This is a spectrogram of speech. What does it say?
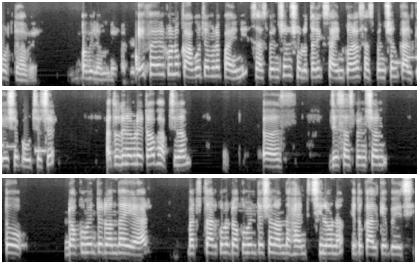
করতে হবে, অবিলম্বে। এফআইআর কোনো কাগজ আমরা পাইনি সাসপেনশন ষোলো তারিখ সাইন করা সাসপেনশন কালকে এসে পৌঁছেছে। এতদিন আমরা এটাও ভাবছিলাম যে সাসপেনশন তো documented on the air but তার কোনো ডকুমেন্টেশন অন দ্য হ্যান্ড ছিল না, কিন্তু কালকে পেয়েছি।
